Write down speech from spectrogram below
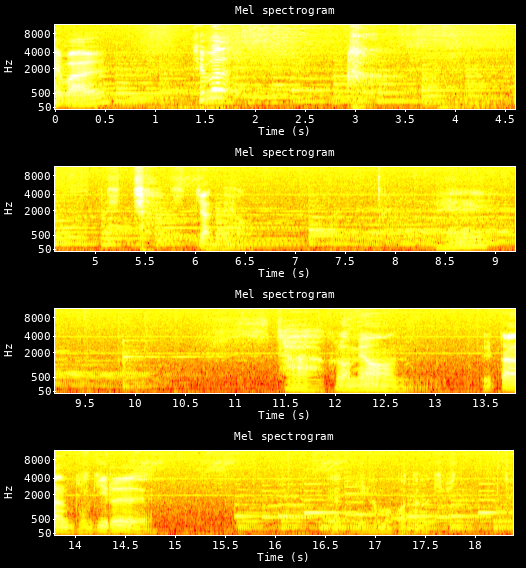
제발. 제발. 아, 진짜 쉽지 않네요. 에이. 자 그러면 일단 무기를 이 한번 껐다가 킵시다. 자,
